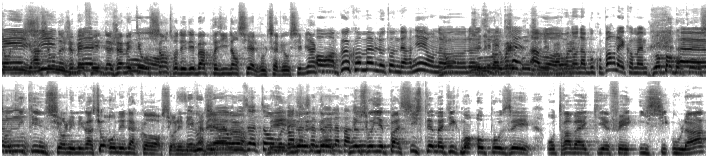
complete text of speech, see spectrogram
l'immigration n'a jamais, fait- n'a jamais été au centre des débats présidentiels. Vous le savez aussi bien. que Oh, moi. un peu quand même l'automne dernier, on, en a beaucoup parlé quand même. Je vois pas pourquoi on Euh, sur l'immigration. On est d'accord sur S'il vous l'immigration. plaît, on nous attend boulevard de la ne, Chapelle à Paris. ne soyez pas systématiquement opposés au travail qui est fait ici ou là.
